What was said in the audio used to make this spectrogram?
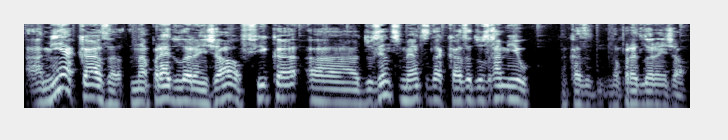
a minha casa na Praia do Laranjal fica a 200 metros da casa dos Ramil, na, casa, na Praia do Laranjal.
